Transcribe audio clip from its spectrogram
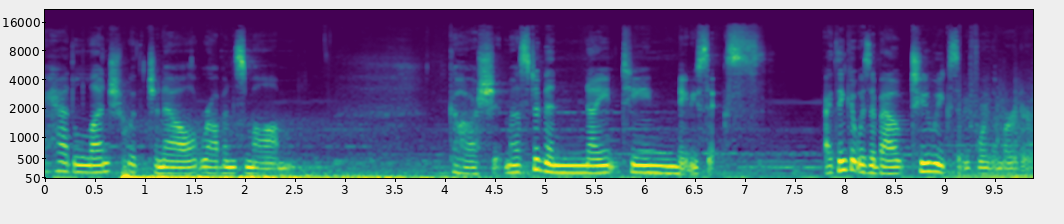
Had lunch with Janelle, Robbin's mom. Gosh, it must have been 1986. I think it was about two weeks before the murder.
